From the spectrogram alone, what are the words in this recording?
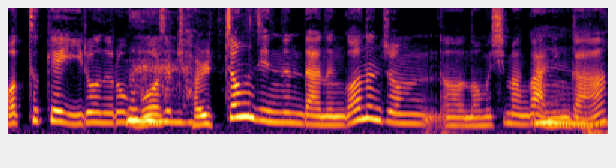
어떻게 이론으로 무엇을 결정 짓는다는 거는 좀 어, 너무 심한 거 아닌가. 음.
